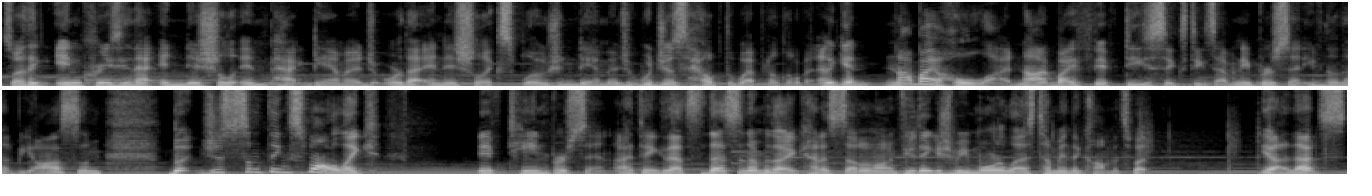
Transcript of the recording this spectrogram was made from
So I think increasing that initial impact damage or that initial explosion damage would just help the weapon a little bit. And again, not by a whole lot, not by 50, 60, 70%, even though that'd be awesome, but just something small, like 15%. I think that's that's the number that I kind of settled on. If you think it should be more or less, tell me in the comments. But yeah, that's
